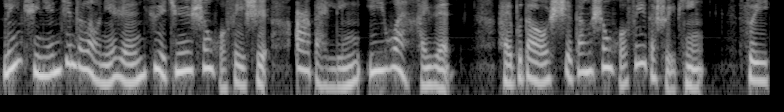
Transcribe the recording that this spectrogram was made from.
领取年金的老年人月均生活费是二百零一万韩元，还不到适当生活费的水平。所以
